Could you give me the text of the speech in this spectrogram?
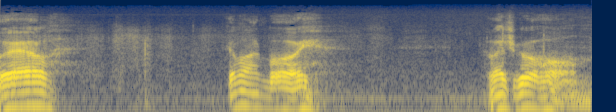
Well, come on, boy. Let's go home.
